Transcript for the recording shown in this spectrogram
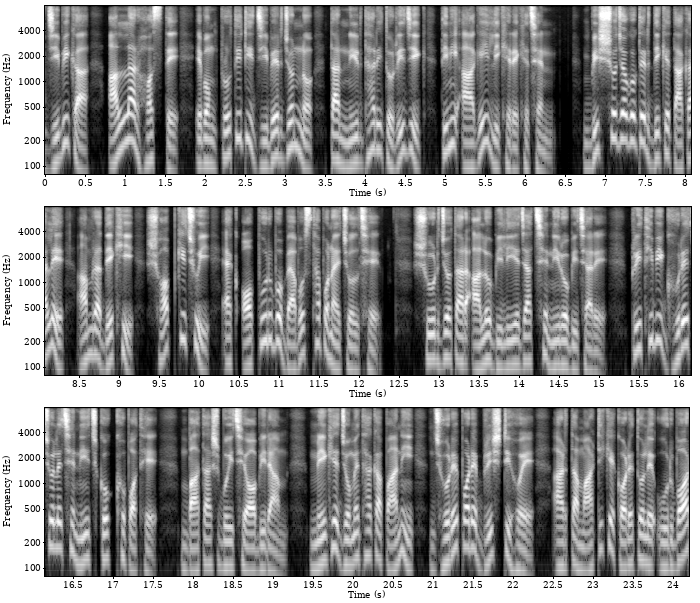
জীবিকা, আল্লাহর হস্তে এবং প্রতিটি জীবের জন্য তার নির্ধারিত রিজিক তিনি আগেই লিখে রেখেছেন। বিশ্বজগতের দিকে তাকালে আমরা দেখি সবকিছুই এক অপূর্ব ব্যবস্থাপনায় চলছে। সূর্য তার আলো বিলিয়ে যাচ্ছে নিরবিচারে। পৃথিবী ঘুরে চলেছে নিজ কক্ষপথে। বাতাস বইছে অবিরাম। মেঘে জমে থাকা পানি ঝরে পড়ে বৃষ্টি হয়ে, আর তা মাটিকে করে তোলে উর্বর,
